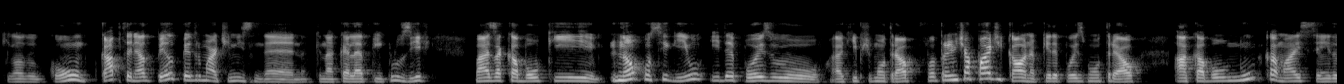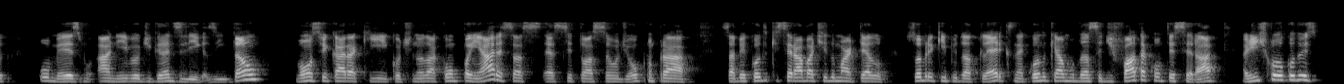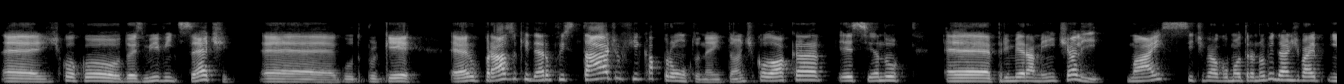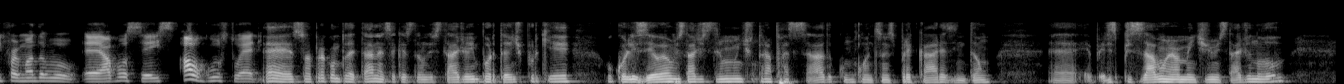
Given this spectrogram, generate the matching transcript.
com capitaneado pelo Pedro Martinez, né? Naquela época, inclusive mas acabou que não conseguiu e depois o, a equipe de Montreal foi para a gente a par de cal, né? Porque depois Montreal acabou nunca mais sendo o mesmo a nível de grandes ligas. Então, vamos ficar aqui continuando a acompanhar essa, essa situação de Oakland para saber quando que será batido o martelo sobre a equipe do Athletics, né? Quando que a mudança de fato acontecerá. A gente colocou, dois, é, a gente colocou 2027, é, Guto, porque era o prazo que deram para o estádio ficar pronto, né? Então a gente coloca esse ano é, primeiramente ali. Mas se tiver alguma outra novidade, a gente vai informando é, a vocês. Augusto, Ed. É, só para completar nessa questão do estádio é importante porque o Coliseu é um estádio extremamente ultrapassado, com condições precárias, então é, eles precisavam realmente de um estádio novo.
